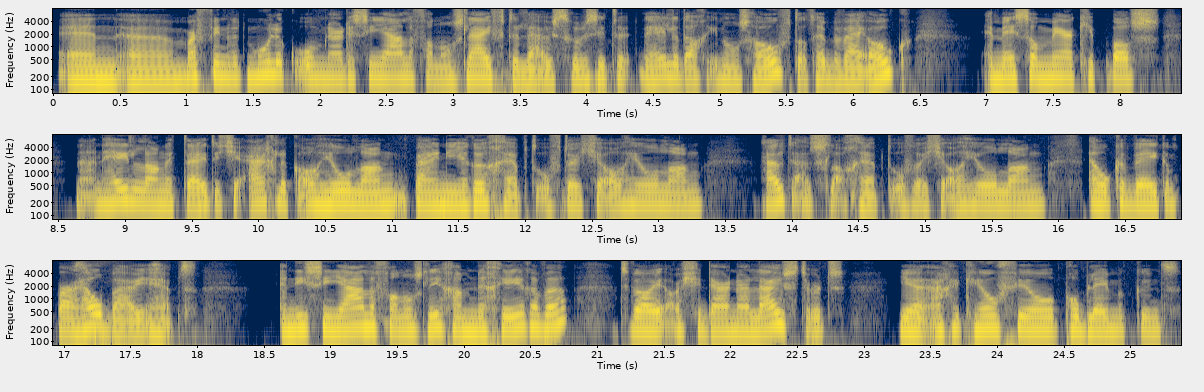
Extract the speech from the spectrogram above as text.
En, uh, maar vinden we het moeilijk om naar de signalen van ons lijf te luisteren. We zitten de hele dag in ons hoofd, dat hebben wij ook. En meestal merk je pas na een hele lange tijd dat je eigenlijk al heel lang pijn in je rug hebt. Of dat je al heel lang huiduitslag hebt. Of dat je al heel lang elke week een paar huilbuien hebt. En die signalen van ons lichaam negeren we. Terwijl je als je daarnaar luistert, je eigenlijk heel veel problemen kunt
